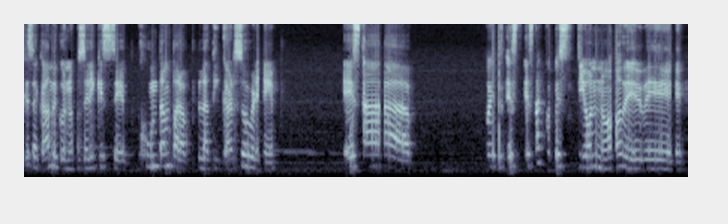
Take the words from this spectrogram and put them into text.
que se acaban de conocer y que se juntan para platicar sobre esta, pues, esta cuestión, ¿no? de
